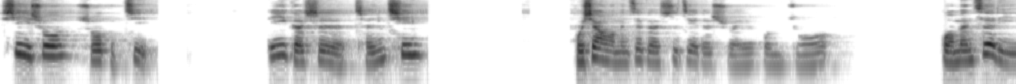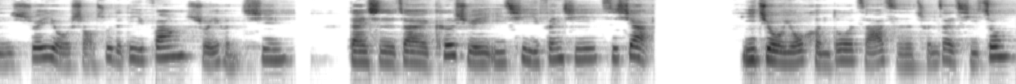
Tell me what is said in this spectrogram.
细说说不尽。第一个是澄清，不像我们这个世界的水浑浊。我们这里虽有少数的地方水很清，但是在科学仪器分析之下，依旧有很多杂质存在其中，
